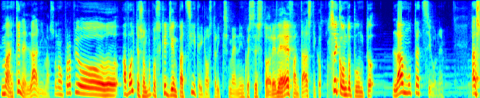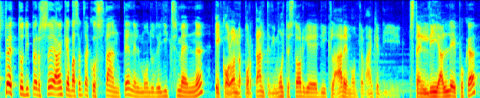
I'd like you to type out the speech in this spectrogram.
ma anche nell'anima. Sono proprio. A volte sono proprio schegge impazzite i nostri X-Men in queste storie ed è fantastico. Secondo punto, la mutazione aspetto di per sé anche abbastanza costante nel mondo degli X-Men e colonna portante di molte storie di Claremont, ma anche di Stan Lee all'epoca.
